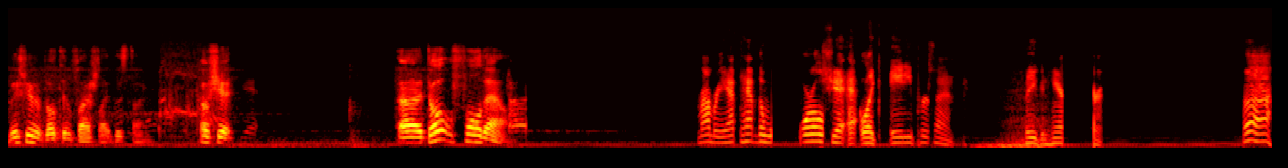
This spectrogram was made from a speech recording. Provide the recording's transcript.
least we have a built-in flashlight this time. Oh shit. Uh, don't fall down. Remember, you have to have the world shit at like 80%. So you can hear it. Ah!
